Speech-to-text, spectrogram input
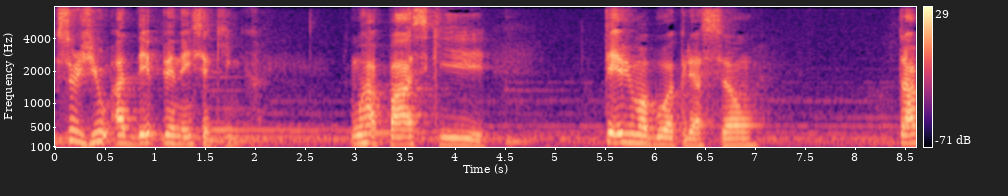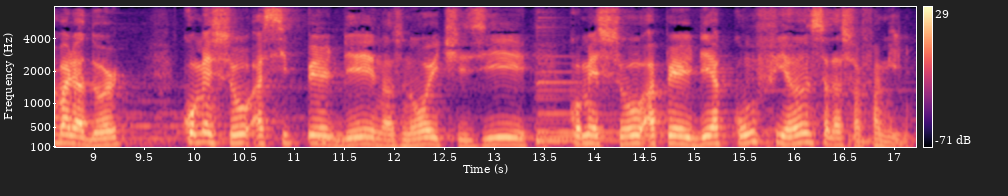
surgiu a dependência química. Um rapaz que teve uma boa criação, trabalhador, começou a se perder nas noites e começou a perder a confiança da sua família.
